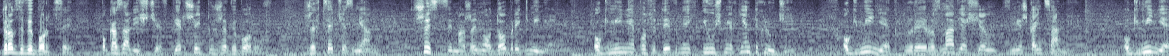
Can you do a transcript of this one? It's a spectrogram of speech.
Drodzy wyborcy, pokazaliście w pierwszej turze wyborów, że chcecie zmian. Wszyscy marzymy o dobrej gminie, o gminie pozytywnych i uśmiechniętych ludzi, o gminie, której rozmawia się z mieszkańcami, o gminie,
